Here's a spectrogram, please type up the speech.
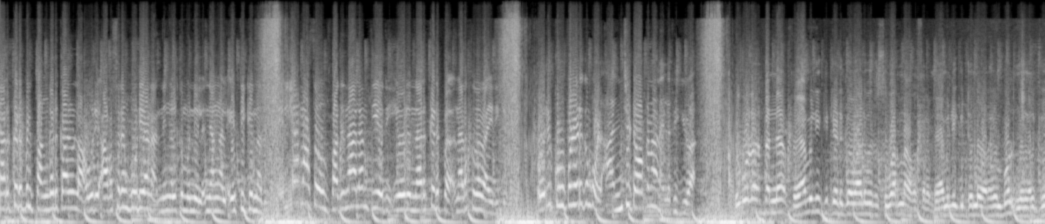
നറുക്കെടുപ്പിൽ പങ്കെടുക്കാനുള്ള ഒരു അവസരം കൂടിയാണ് നിങ്ങൾക്ക് മുന്നിൽ ഞങ്ങൾ എത്തിക്കുന്നത്. എല്ലാ മാസവും പതിനാലാം തീയതി ഈ ഒരു നറുക്കെടുപ്പ് നടക്കുന്നതായിരിക്കും. ഒരു കൂപ്പൺ എടുക്കുമ്പോൾ അഞ്ച് ടോക്കൺ ആണ് ലഭിക്കുക അതുപോലെ തന്നെ ഫാമിലി കിറ്റ് എടുക്കുവാനും ഒരു സുവർണ അവസരം ഫാമിലി കിറ്റ് എന്ന് പറയുമ്പോൾ നിങ്ങൾക്ക്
